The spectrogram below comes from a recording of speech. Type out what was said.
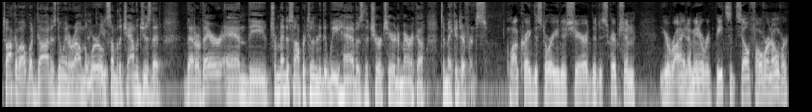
talk about what God is doing around the Thank world, you. some of the challenges that that are there, and the tremendous opportunity that we have as the church here in America to make a difference. Well, Craig, the story you just shared, the description, you're right. I mean, it repeats itself over and over.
